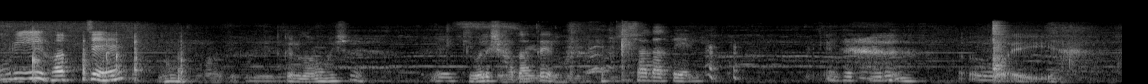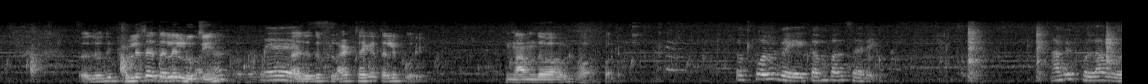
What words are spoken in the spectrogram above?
পুরি হচ্ছে তেল গরম হয়েছে? কি বলে সাদা তেল? সাদা তেল। যদি ফুলে যায় তাহলে লুচি হ্যাঁ? আর যদি ফ্ল্যাট থাকে তাহলে পুরি। নাম দেওয়া হবে হওয়ার পরে। তো ফুলবে কম্পালসারি আমি ফুলাবো।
